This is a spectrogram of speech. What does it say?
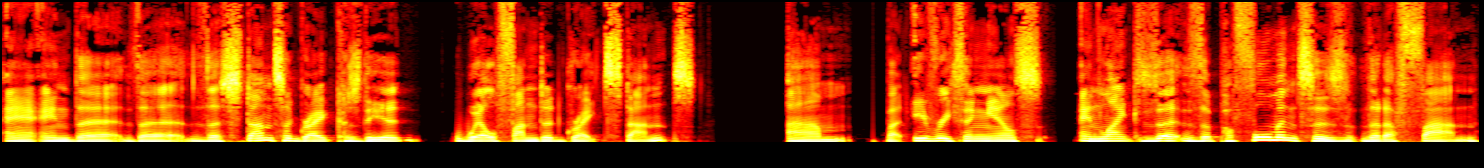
and, and the the the stunts are great because they're well funded, great stunts. Um, but everything else and like the the performances that are fun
